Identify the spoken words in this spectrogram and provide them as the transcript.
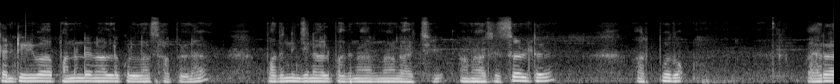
கண்டினியூவாக பன்னெண்டு நாளுக்குள்ளலாம் சாப்பிடல. பதினஞ்சு நாள் பதினாறு நாள் ஆச்சு. ஆனால் ரிசல்ட்டு அற்புதம். வேறு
